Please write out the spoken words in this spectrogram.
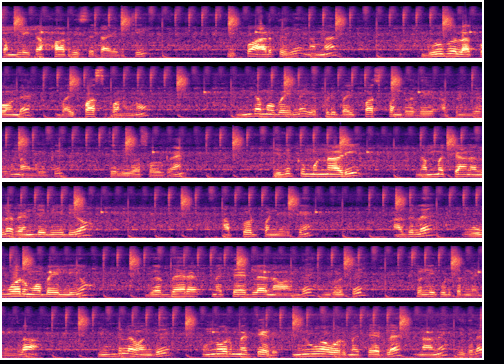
கம்ப்ளீட்டாக ஹார்ட் ரீசெட் ஆகிடுச்சு இப்போ அடுத்தது நம்ம கூகுள் அக்கௌண்ட்டை பைபாஸ் பண்ணணும். இந்த மொபைலில் எப்படி பைபாஸ் பண்ணுறது அப்படிங்கிறது நான் உங்களுக்கு தெளிவாக சொல்கிறேன் இதுக்கு முன்னாடி நம்ம சேனலில் ரெண்டு வீடியோ அப்லோட் பண்ணியிருக்கேன். அதில் ஒவ்வொரு மொபைல்லையும் வெவ்வேறு மெத்தேடில் நான் வந்து உங்களுக்கு சொல்லி கொடுத்துருந்தேன் இல்லைங்களா? இதில் வந்து இன்னொரு மெத்தேடு நியூவாக ஒரு மெத்தேடில் நான் இதில்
